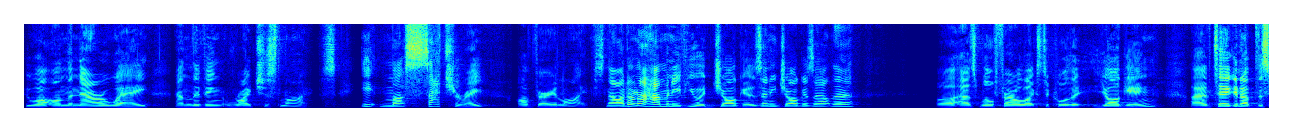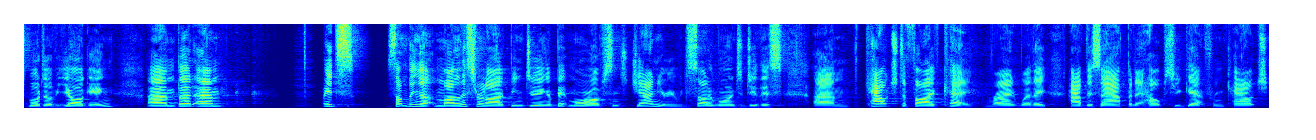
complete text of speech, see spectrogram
who are on the narrow way and living righteous lives. It must saturate our very lives. Now, I don't know how many of you are joggers. Any joggers out there? Or as Will Ferrell likes to call it, yogging. I have taken up the sport of yogging. Um, but um, it's something that Melissa and I have been doing a bit more of since January. We decided we wanted to do this um, couch to 5K, right? Where they have this app and it helps you get from couch,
